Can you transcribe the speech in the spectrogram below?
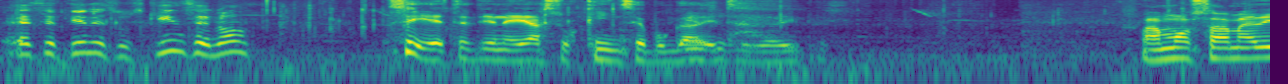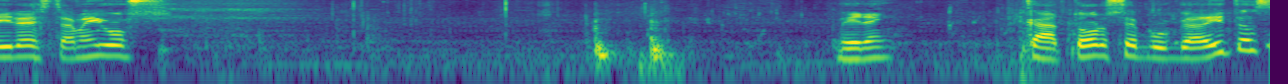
Ese tiene sus 15, ¿no? Sí, este tiene ya sus 15 15 pulgaditas. pulgaditas. Vamos a medir este, amigos. Miren, 14 pulgaditas.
